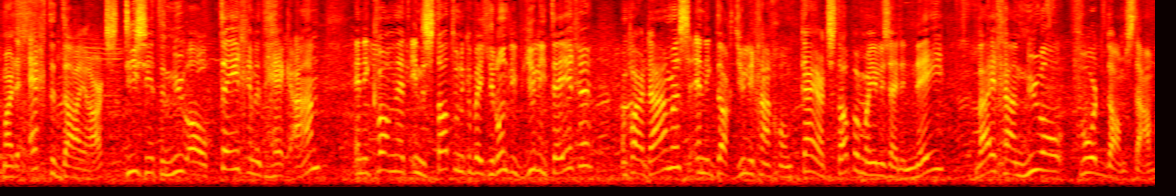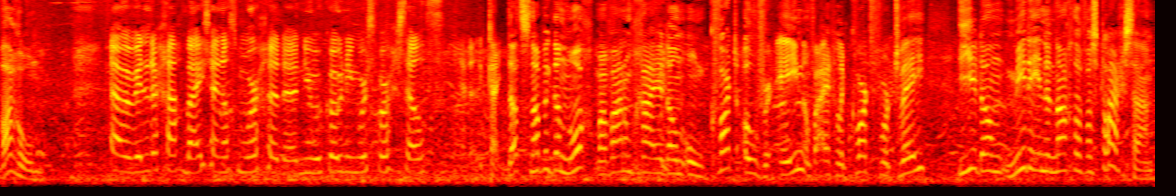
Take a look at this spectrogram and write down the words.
Maar de echte diehards, die zitten nu al tegen het hek aan. En ik kwam net in de stad, toen ik een beetje rondliep, jullie tegen. Een paar dames. En ik dacht, jullie gaan gewoon keihard stappen. Maar jullie zeiden nee, wij gaan nu al voor de Dam staan. Waarom? Ja, we willen er graag bij zijn als morgen de nieuwe koning wordt voorgesteld. Ja, kijk, dat snap ik dan nog. Maar waarom ga je dan om kwart over één, of eigenlijk kwart voor twee... hier dan midden in de nacht alvast klaargestaan?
